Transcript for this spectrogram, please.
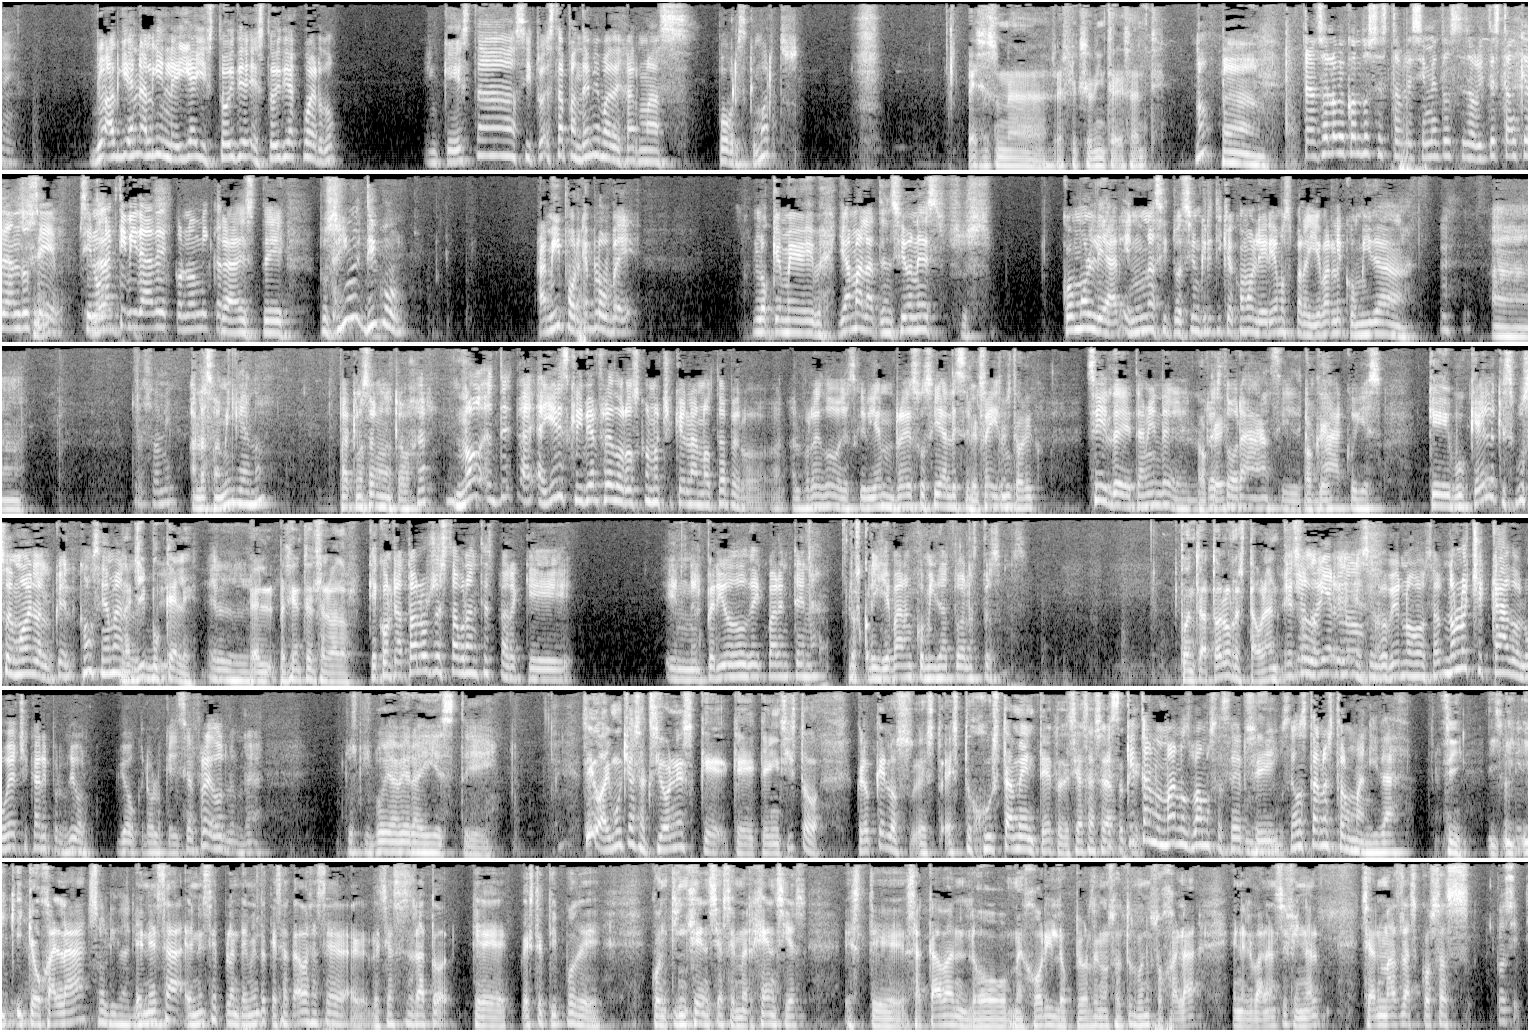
Yo, alguien, alguien leía y estoy de, estoy de acuerdo en que esta, esta pandemia va a dejar más pobres que muertos. Esa es una reflexión interesante. ¿No? Tan solo ve cuántos establecimientos ahorita están quedándose Sí. sin una Ya. actividad económica. este, pues sí, digo, a mí, por ejemplo, ve- Lo que me llama la atención es pues, cómo le har- en una situación crítica cómo le haríamos para llevarle comida a, Las familias. a las familias, ¿no? Para que no salgan a trabajar. No, de- a- ayer escribí Alfredo Orozco, no chequé la nota, pero Al- Alfredo escribía en redes sociales, en Facebook. histórico. Sí, de, también de Ok. restaurantes y de. Canaco y eso. Que Bukele, que se puso de moda, el- el- ¿cómo se llama? Nayib Bukele, El, el presidente de El Salvador. que contrató a los restaurantes para que en el periodo de cuarentena Los le llevaran comida a todas las personas. Contrató a los restaurantes. Eso el de- gobierno- es el gobierno, o sea, no lo he checado, lo voy a checar, pero digo, yo creo lo que dice Alfredo, entonces pues voy a ver ahí este Sí, hay muchas acciones que, que, que, insisto, creo que los esto, esto justamente, te decías hace rato ¿qué que- tan humanos vamos a ser? Sí. ¿Dónde está nuestra humanidad? Sí, y, y- y- y que ojalá en esa en ese planteamiento que sacabas hace decías hace rato que este tipo de contingencias, emergencias, este sacaban lo mejor y lo peor de nosotros. Bueno, pues ojalá en el balance final sean más las cosas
